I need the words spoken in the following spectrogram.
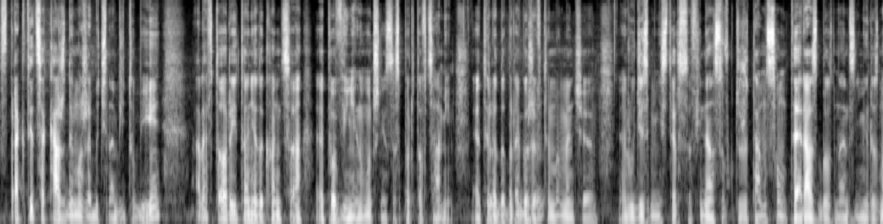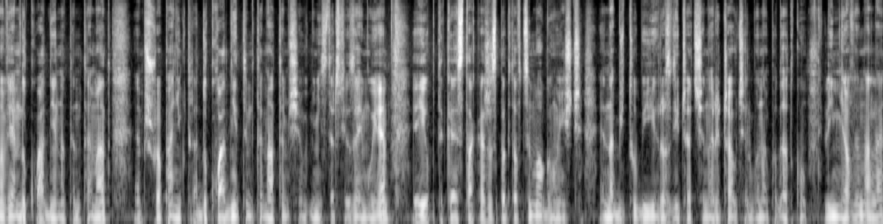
w praktyce każdy może być na B2B, ale w teorii to nie do końca e, powinien, łącznie ze sportowcami. E, tyle dobrego, że w mhm. tym momencie ludzie z Ministerstwa Finansów, którzy tam są teraz, bo nawet z nimi rozmawiałem dokładnie na ten temat, przyszła pani, która dokładnie tym tematem się w ministerstwie zajmuje. Jej optyka jest taka, że sportowcy mogą iść na B2B i rozliczać się na ryczałcie albo na podatku liniowym, ale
